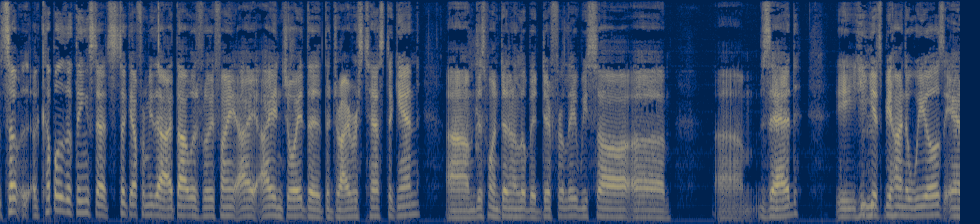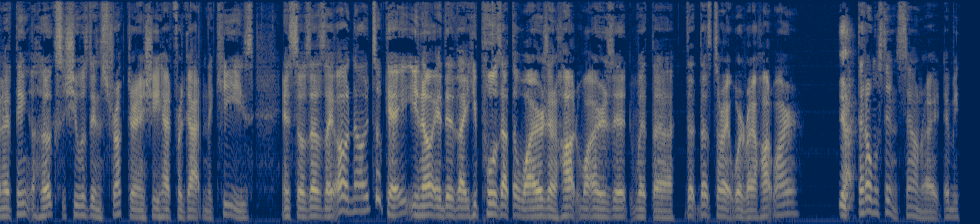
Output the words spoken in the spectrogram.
so a couple of the things that stuck out for me that I thought was really funny. I, I enjoyed the the driver's test again. Um, this one done a little bit differently. We saw uh, um, Zed. He, he gets behind the wheels, and I think Hooks, she was the instructor, and she had forgotten the keys. And so Zed's like, "Oh no, it's okay," you know. And then like he pulls out the wires and hot wires it with uh, th- that's the right word, right? Hot wire. Yeah. That almost didn't sound right. I mean,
